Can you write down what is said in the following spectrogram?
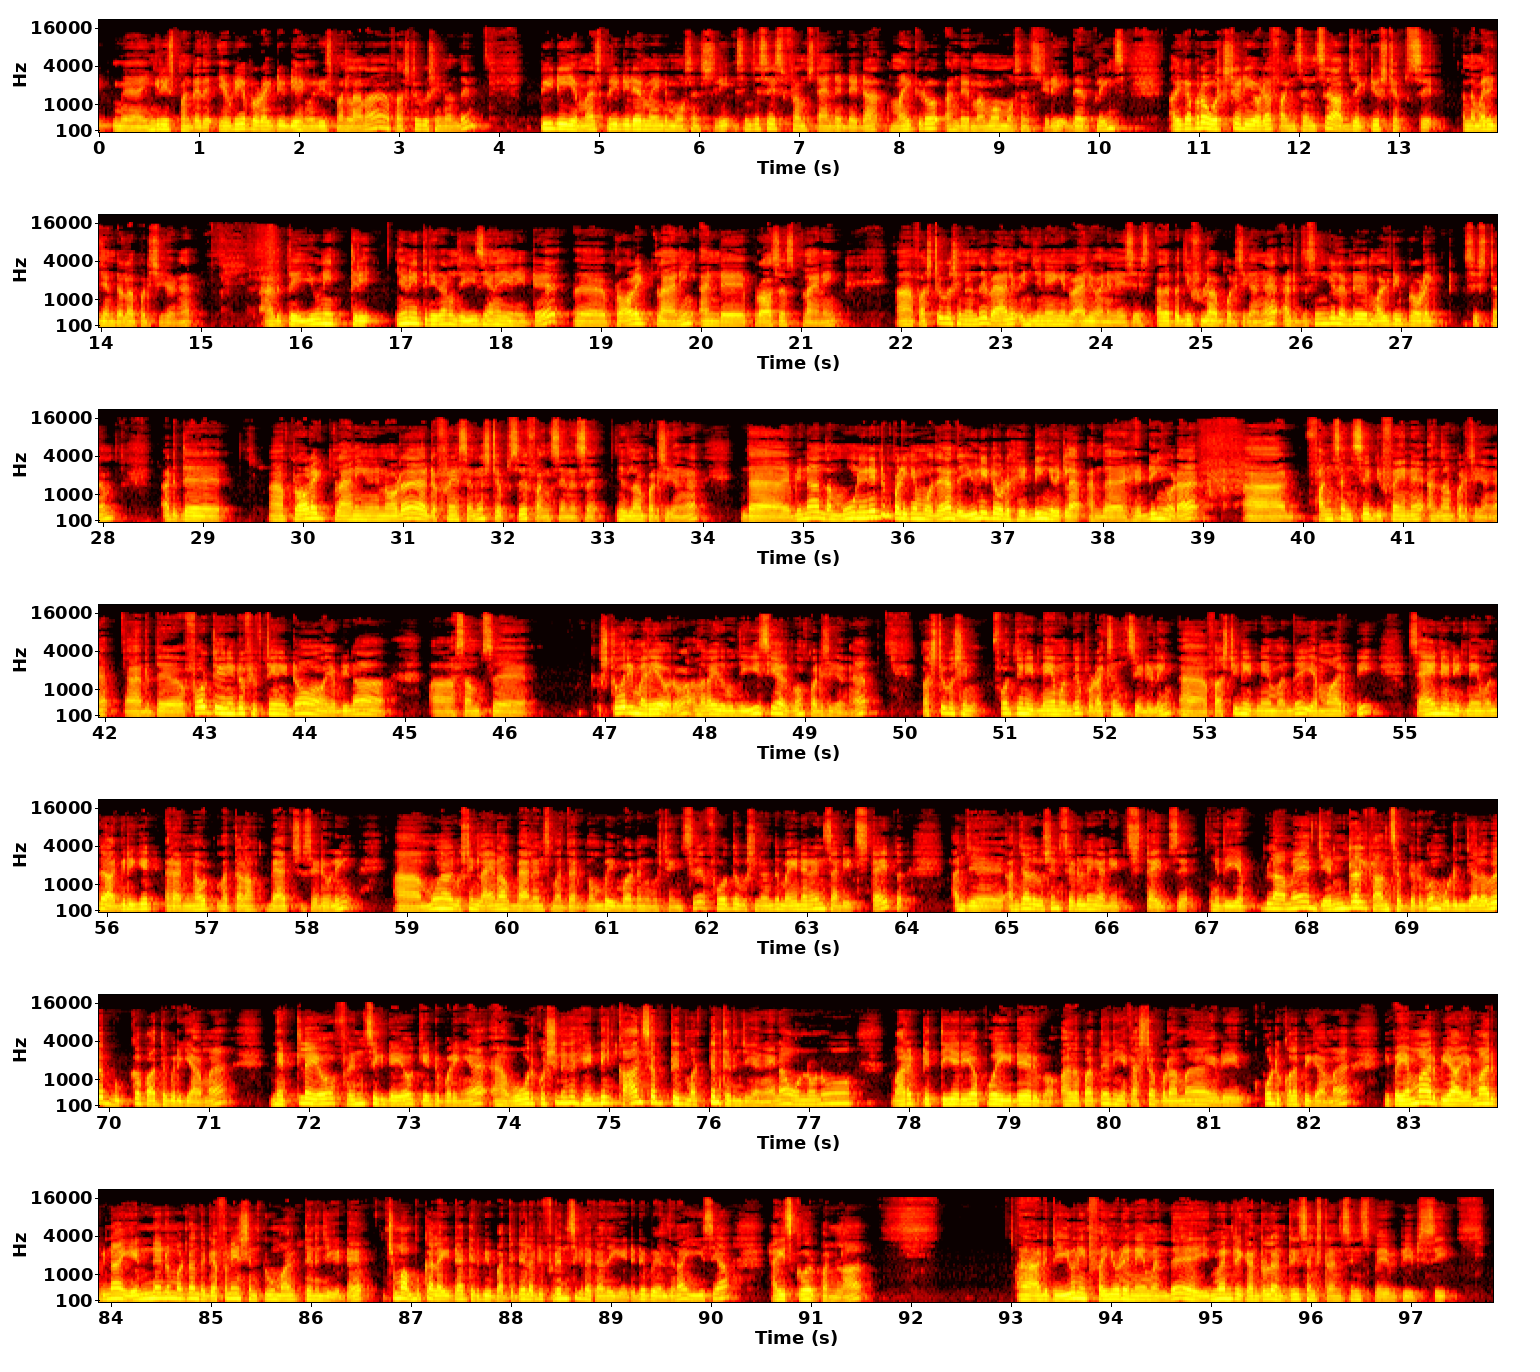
இன்க்ரீஸ் பண்ணுறது எப்படியே ப்ரொடக்டிவிட்டியை இன்க்ரீஸ் பண்ணலான்னா ஃபஸ்ட்டு கொஷின் வந்து PDMS predetermined motion study synthesis from standard data micro and memo motion study their planes. அதுக்கப்புறம் ஒர்க் ஸ்டடியோட ஃபங்க்ஷன்ஸு ஆப்ஜெக்டிவ் ஸ்டெப்ஸு அந்த மாதிரி ஜென்ரலாக படிச்சுக்கோங்க. அடுத்து யூனிட் த்ரீ யூனிட் த்ரீ தான் கொஞ்சம் ஈஸியான unit product planning and process planning first question வந்து value engineering and value analysis அதை பற்றி ஃபுல்லாக படிச்சுக்காங்க. அடுத்து single and multi product system அடுத்து ப்ராடக்ட் பிளானிங்கனோட டெஃபினேஷனு ஸ்டெப்ஸு ஃபங்க்ஷனஸு இதெல்லாம் படிச்சுக்கோங்க. இந்த எப்படின்னா அந்த மூணு யூனிட்டும் படிக்கும் போது அந்த யூனிட்டோட ஹெட்டிங் இருக்குல்ல அந்த ஹெட்டிங்கோட ஃபங்க்ஷன்ஸு டிஃபைனு அதெல்லாம் படிச்சுக்கோங்க அடுத்து ஃபோர்த் யூனிட்டும் ஃபிஃப்த் யூனிட்டும் எப்படின்னா சம்ஸு ஸ்டோரி மாதிரியே வரும். அதனால் இது கொஞ்சம் ஈஸியாக இருக்கும் படிச்சுக்கோங்க. First question fourth unit name வந்து production scheduling first unit name வந்து எம்ஆர்பி செகண்ட் யூனிட் நேம் வந்து aggregate run out method of batch scheduling மூணாவது question line of balance method ரொம்ப இம்பார்ட்டன்ட் கொஸ்டின்ஸு ஃபோர்த்து கொஸ்டின் வந்து மெயின்டெனன்ஸ் அண்ட் இட்ஸ் டைப் அஞ்சு அஞ்சாவது question scheduling and its types இது எல்லாமே general concept இருக்கும். முடிஞ்ச அளவு புக்கை பார்த்து படிக்காமல் நெட்லேயோ ஃப்ரெண்ட்ஸுக்கிட்டேயோ கேட்டு படிங்க. ஒவ்வொரு கொஷினுக்கும் ஹெட்டிங் கான்செப்ட் மட்டும் தெரிஞ்சுக்கோங்க. ஏன்னா ஒன்று ஒன்றும் வரட்டு தியரியாக போய்கிட்டே இருக்கும். அதை பார்த்து நீங்கள் கஷ்டப்படாமல் இப்படி போட்டு குழப்பிக்காமல் இப்போ எம்ஆர்பியா எம்ஆர்பினா என்னென்னு மட்டும் அந்த டெஃபினேஷன் டூ மார்க் தெரிஞ்சுக்கிட்டு சும்மா புக்கை லைட்டாக திருப்பி பார்த்துட்டு இல்லாட்டி ஃப்ரெண்ட்ஸுக்கிட்ட கதை கேட்டுட்டு இப்போ எழுதுனா ஈஸியாக ஹை ஸ்கோர் பண்ணலாம். அடுத்து யூனிட் ஃபைவோட நேம் வந்து inventory control and recent ஸ்ட்ரென்சின்ஸ் BBC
